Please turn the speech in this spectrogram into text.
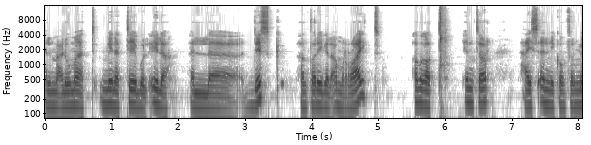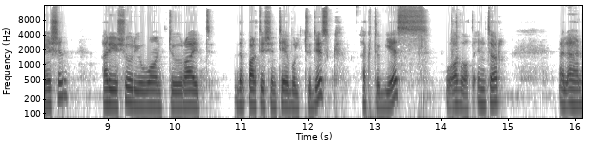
المعلومات من ال table إلى ال disk عن طريق الأمر write أضغط enter حيسألني confirmation. Are you sure you want to write the partition table to disk? أكتب yes. وأضغط enter الآن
